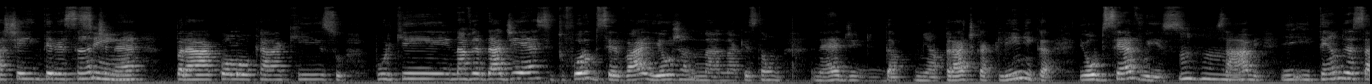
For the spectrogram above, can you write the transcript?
achei interessante, Sim. né, para colocar aqui isso, porque na verdade é, se tu for observar, e eu já na, na questão, né, de, de- da minha prática clínica, eu observo isso, Uhum. sabe? E, e tendo essa,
